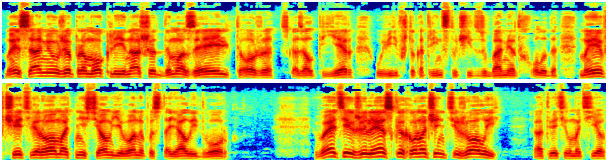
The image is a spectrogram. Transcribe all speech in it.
Мы сами уже промокли, и наша демозель тоже», — сказал Пьер, увидев, что Катрин стучит зубами от холода. «Мы вчетвером отнесем его на постоялый двор». «В этих железках он очень тяжелый», — ответил Матье.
